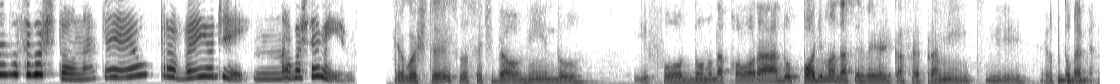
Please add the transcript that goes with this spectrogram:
Pelo menos você gostou, né? Porque eu provei e odiei. Não gostei mesmo. Eu gostei, se você estiver ouvindo e for dono da Colorado, pode mandar cerveja de café para mim que eu tô bebendo.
